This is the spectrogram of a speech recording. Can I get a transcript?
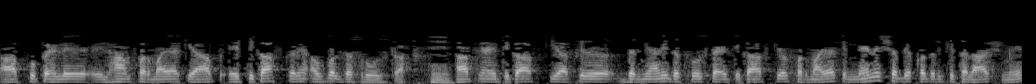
آپ کو پہلے الہام فرمایا کہ آپ احتکاف کریں اول دس روز کا۔ آپ نے احتکاف کیا پھر درمیانی دس روز کا احتکاف کیا اور فرمایا کہ میں نے شب قدر کی تلاش میں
